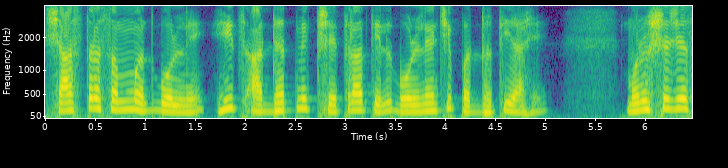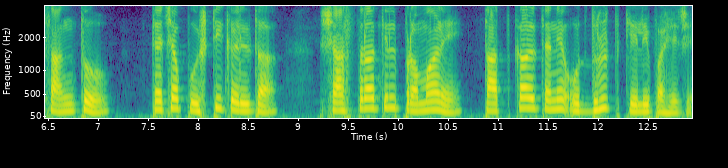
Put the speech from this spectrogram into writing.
शास्त्रसंमत बोलणे हीच आध्यात्मिक क्षेत्रातील बोलण्याची पद्धती आहे. मनुष्य जे सांगतो त्याच्या पुष्टीकरिता शास्त्रातील प्रमाणे तात्काळ त्याने उद्धृत केली पाहिजे.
